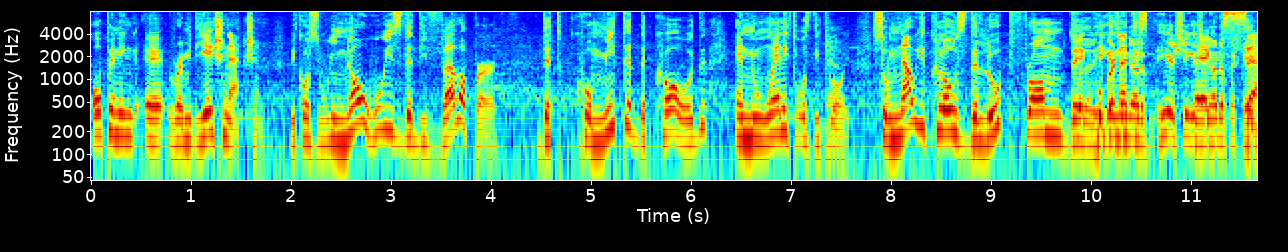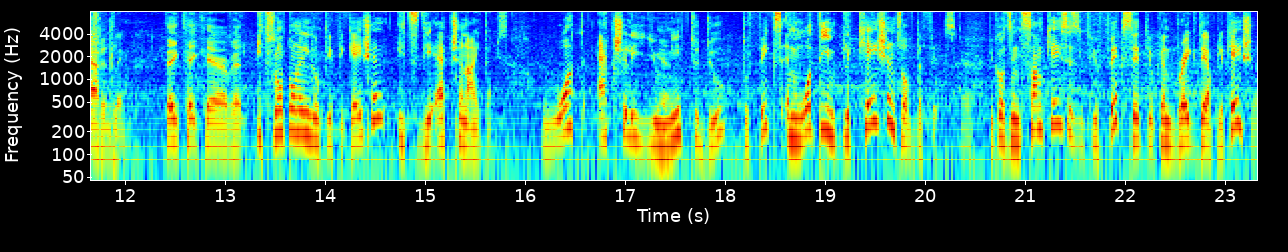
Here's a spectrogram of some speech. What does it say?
opening a remediation action because we know who is the developer that committed the code and when it was deployed. Yeah. So now you close the loop from the so Kubernetes. He, he, or she gets exactly. notification. They take care of it. It's not only notification, it's the action items. What actually you yeah. need to do to fix and what the implications of the fix. Yeah. Because in some cases, if you fix it, you can break the application.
